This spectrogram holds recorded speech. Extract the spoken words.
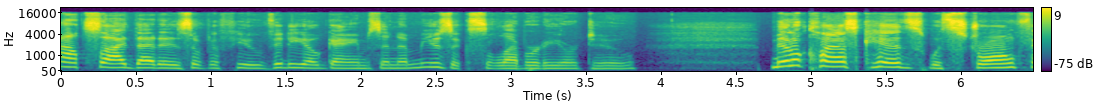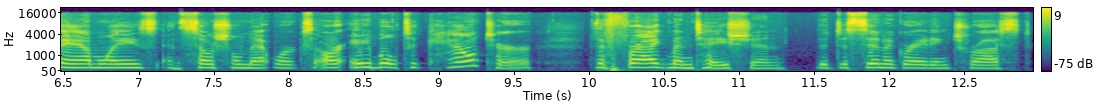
outside, that is, of a few video games and a music celebrity or two. Middle class kids with strong families and social networks are able to counter the fragmentation, the disintegrating trust,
